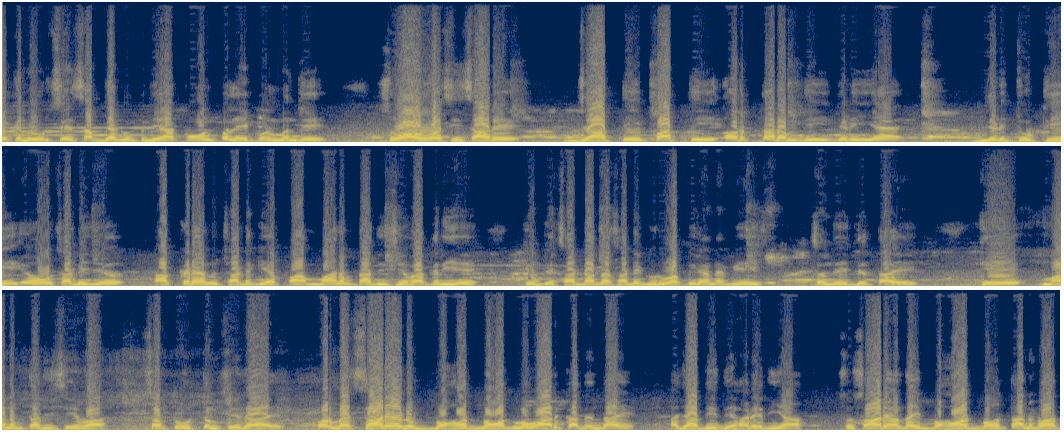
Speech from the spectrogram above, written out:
ਇੱਕ ਨੂਰ ਸੇ ਸਭ ਜਗ ਉਪਜਿਆ, ਕੌਣ ਭਲੇ, ਕੌਣ ਮੰਦੇ। ਸੋ ਆਓ ਅਸੀਂ ਸਾਰੇ ਜਾਤੀ, ਪਾਤੀ ਔਰ ਧਰਮ ਦੀ ਜਿਹੜੀ ਹੈ, ਜਿਹੜੀ ਝੂਠੀ ਉਹ ਸਾਡੇ 'ਚ ਆਕੜਿਆਂ ਨੂੰ ਛੱਡ ਕੇ ਆਪਾਂ ਮਾਨਵਤਾ ਦੀ ਸੇਵਾ ਕਰੀਏ। ਕਿਉਂਕਿ ਸਾਡਾ ਤਾਂ ਸਾਡੇ ਗੁਰੂਆਂ ਪੀਰਾਂ ਨੇ ਵੀ ਇਹੀ ਸੰਦੇਸ਼ ਦਿੱਤਾ ਹੈ ਕਿ ਮਾਨਵਤਾ ਦੀ ਸੇਵਾ ਸਭ ਤੋਂ ਉੱਤਮ ਸੇਵਾ ਹੈ ਔਰ ਮੈਂ ਸਾਰਿਆਂ ਨੂੰ ਬਹੁਤ ਬਹੁਤ ਮੁਬਾਰਕਾਂ ਦਿੰਦਾ ਹਾਂ ਆਜ਼ਾਦੀ ਦਿਹਾੜੇ ਦੀਆਂ। ਸੋ ਸਾਰਿਆਂ ਦਾ ਹੀ ਬਹੁਤ ਬਹੁਤ ਧੰਨਵਾਦ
